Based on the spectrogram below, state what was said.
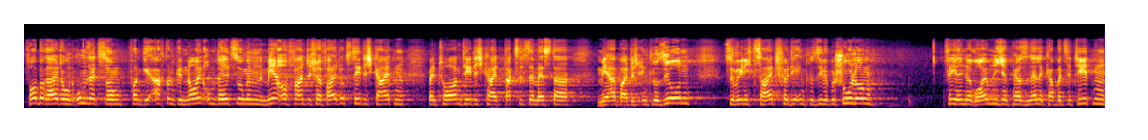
Vorbereitung und Umsetzung von G8 und G9-Umwälzungen, Mehraufwand durch Verwaltungstätigkeiten, Mentorentätigkeit, Praxissemester, Mehrarbeit durch Inklusion, zu wenig Zeit für die inklusive Beschulung, fehlende räumliche und personelle Kapazitäten,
